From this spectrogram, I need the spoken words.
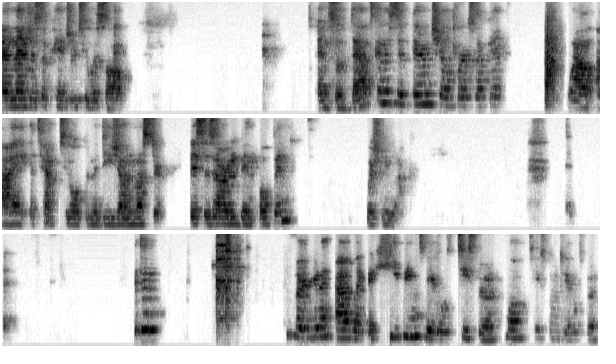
And then just a pinch or two of salt. And so that's gonna sit there and chill for a second while I attempt to open the Dijon mustard. This has already been opened. Wish me luck. It didn't. You're gonna add like a heaping table teaspoon, well, teaspoon, tablespoon,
